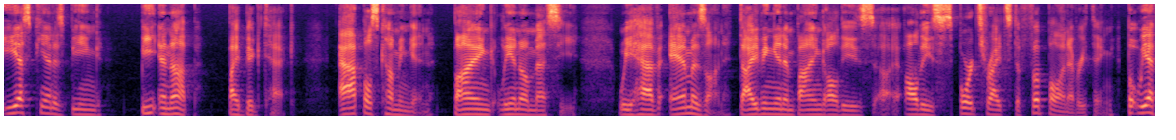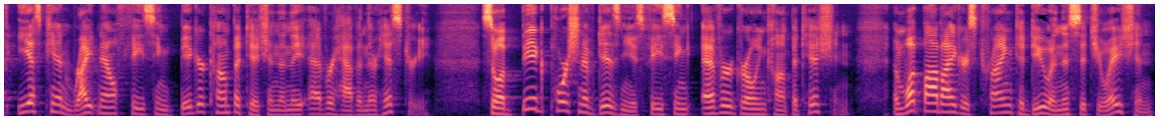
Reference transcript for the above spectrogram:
ESPN is being beaten up by big tech. Apple's coming in, buying Lionel Messi. We have Amazon diving in and buying all these uh, all these sports rights to football and everything. But we have ESPN right now facing bigger competition than they ever have in their history. So a big portion of Disney is facing ever growing competition. And what Bob Iger is trying to do in this situation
